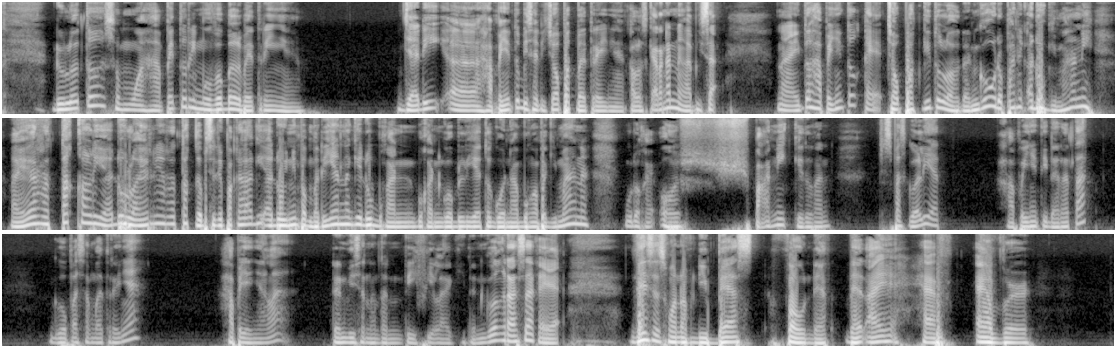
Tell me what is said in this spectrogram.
Dulu tuh semua HP tuh removable baterainya. Jadi uh, HP-nya tuh bisa dicopot baterainya. Kalau sekarang kan nggak bisa. Nah itu HP-nya tuh kayak copot gitu loh Dan gue udah panik Aduh gimana nih? Layarnya retak kali ya? Aduh layarnya retak Gak bisa dipakai lagi. Aduh ini pemberian lagi. Aduh bukan bukan gue beli atau gue nabung apa gimana. Udah kayak oh panik gitu kan. Terus pas gue lihat HP-nya tidak retak, gue pasang baterainya, HP-nya nyala dan bisa nonton TV lagi. Dan gue ngerasa kayak this is one of the best phone that that I have ever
